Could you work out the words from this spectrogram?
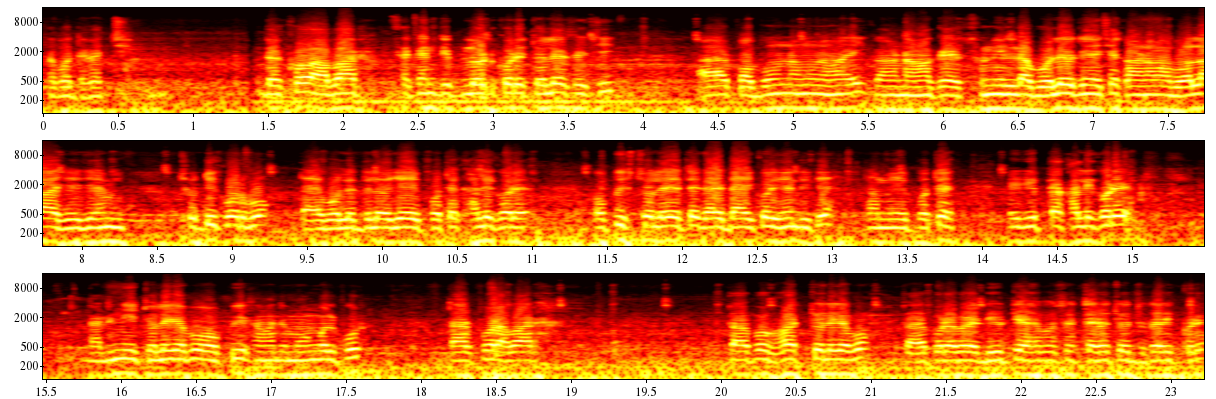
তারপর দেখাচ্ছি। দেখো, আবার সেকেন্ড টিপ লোড করে চলে এসেছি। আর পাবো না মনে হয়, কারণ আমাকে সুনীলদা বলেও দিয়েছে, কারণ আমার বলা আছে যে আমি ছুটি করব। তাই বলে দিল যে এই পথে খালি করে অফিস চলে যেতে, গাড়ি দায়ী করে এনে দিতে। তো আমি এই পথে, এই জিপটা খালি করে গাড়ি নিয়ে চলে যাব অফিস আমাদের মঙ্গলপুর। তারপর আবার, তারপর ঘর চলে যাব। তারপর এবার ডিউটি আসব সে তেরো, চোদ্দ তারিখ করে।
